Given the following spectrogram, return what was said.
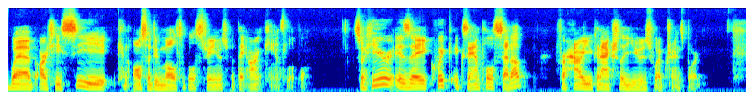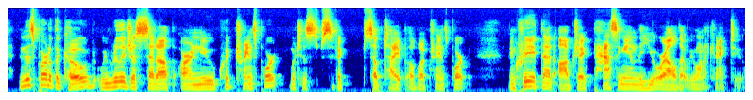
WebRTC can also do multiple streams, but they aren't cancelable. So here is a quick example setup for how you can actually use WebTransport. In this part of the code, we really just set up our new QuicTransport, which is a specific subtype of WebTransport, and create that object passing in the URL that we want to connect to.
